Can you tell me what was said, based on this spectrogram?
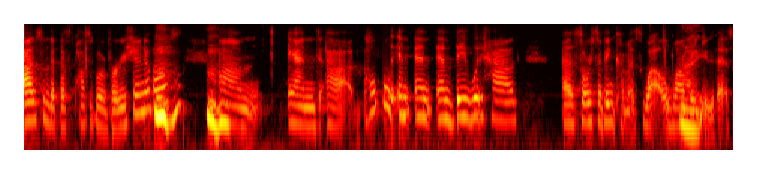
us in the best possible version of us. Mm-hmm. Mm-hmm. Um, and uh, hopefully, and, and and they would have a source of income as well while they do this.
